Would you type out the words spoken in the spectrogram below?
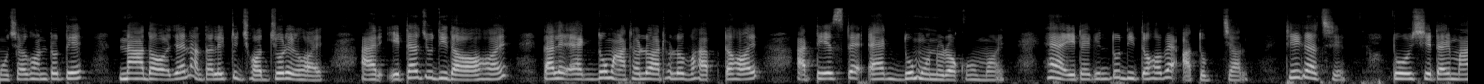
মোচা ঘন্টতে না দেওয়া যায় না, তাহলে একটু ঝরঝরে হয়। আর এটা যদি দেওয়া হয়, তাহলে একদম আঠালো আঠালো ভাবটা হয় আর টেস্টটা একদম অন্যরকম হয়। হ্যাঁ এটা কিন্তু দিতে হবে আতপ চাল, ঠিক আছে? তো সেটাই মা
